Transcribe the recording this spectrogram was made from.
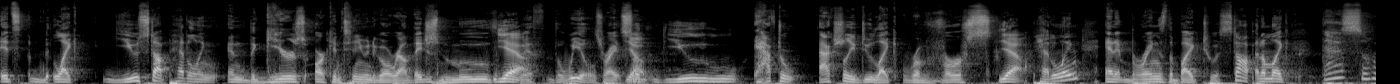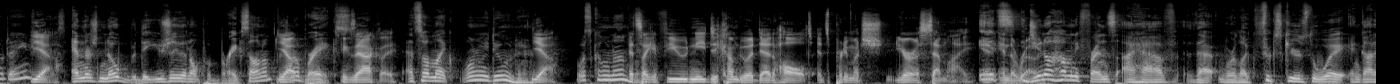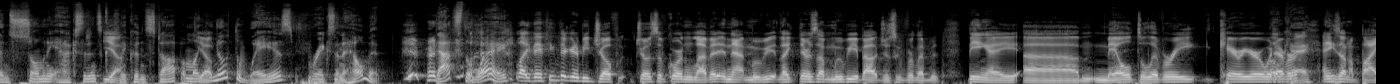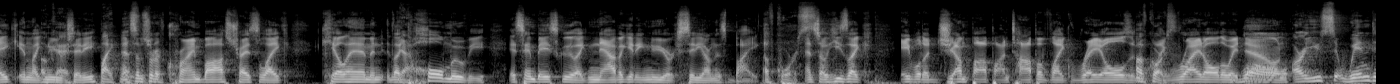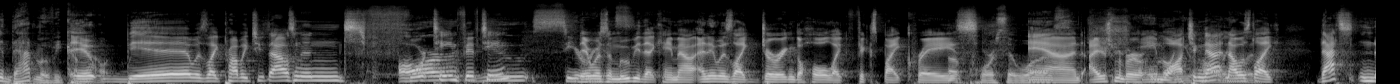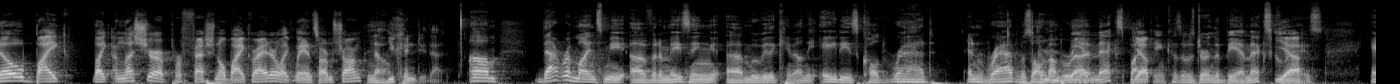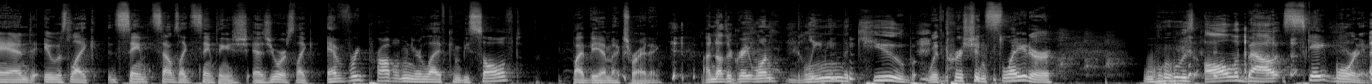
it's like you stop pedaling and the gears are continuing to go around. They just move Yeah. with the wheels, right? So Yep. you have to actually do like reverse Yeah. pedaling and it brings the bike to a stop. And I'm like, that's so dangerous. Yeah. And there's no they usually they don't put brakes on them. There's Yep. no brakes. Exactly. And so I'm like, what are we doing here? Yeah. What's going on? It's like if you need to come to a dead halt, it's pretty much you're a semi in, in the road. Do you know how many friends I have that were like fixed gears the way and got in so many accidents because Yeah. they couldn't stop? I'm like, Yep. you know what the way is? Brakes and a helmet. That's the way. like they think they're going to be jo- Joseph Gordon-Levitt in that movie. Like there's a movie about Joseph Gordon-Levitt being a um, mail delivery carrier or whatever, Okay. and he's on a bike in like New York City, Bike and some sort of crime boss tries to like kill him, and like Yeah. the whole movie, it's him basically like navigating New York City on this bike, Of course. and so he's like able to jump up on top of like rails and Of course. like ride all the way down. Are you? When did that movie come out? It, it was like probably 2014, Are 15. There was a movie that came out, and it was like during the whole like fixed bike craze. Of course it was. And I just remember Shame watching you, that, and I was like, "That's no bike. Like unless you're a professional bike rider like Lance Armstrong, No. you couldn't do that." Um, that reminds me of an amazing uh, movie that came out in the '80s called Rad. and Rad was all about Rad. BMX biking because it was during the BMX Yeah. craze. And it was like same sounds like the same thing as, as yours. Like every problem in your life can be solved by BMX riding. Another great one, Gleaming the Cube with Christian Slater, was all about skateboarding.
